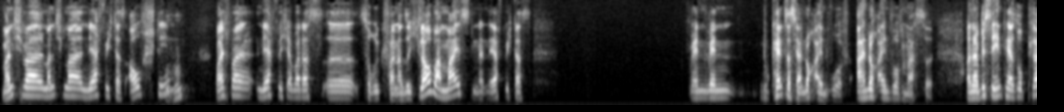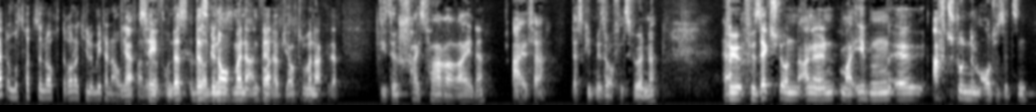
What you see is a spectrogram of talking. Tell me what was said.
Manchmal, manchmal nervt mich das Aufstehen. Mhm. Manchmal nervt mich aber das äh, Zurückfahren. Also ich glaube, am meisten nervt mich das, wenn, wenn, du kennst das ja, noch einen Wurf. Ah, noch einen Wurf machst du. Und dann bist du hinterher so platt und musst trotzdem noch 300 Kilometer nach Hause Ja, fahren. safe. so. Und das, das So, ist das genau auch meine Antwort. ja. Habe ich auch drüber nachgedacht. Diese Scheißfahrerei, ne? Alter, das geht mir so auf den Zwirn, ne? Ja. Für, für sechs Stunden Angeln mal eben äh, acht Stunden im Auto sitzen.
